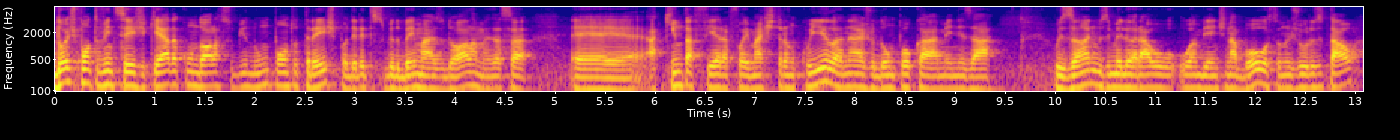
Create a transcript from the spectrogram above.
2,26 de queda, com o dólar subindo 1,3. Poderia ter subido bem mais o dólar, mas essa. é, a quinta-feira foi mais tranquila, né? Ajudou um pouco a amenizar os ânimos e melhorar o, o ambiente na bolsa, nos juros e tal.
